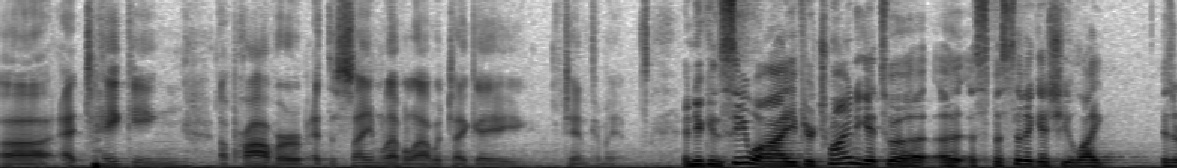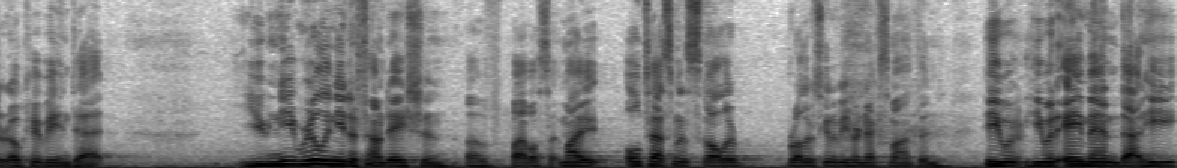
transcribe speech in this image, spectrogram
uh, at taking a proverb at the same level I would take a Ten Commandments. And you can see why, if you're trying to get to a, a, a specific issue like, is it okay to be in debt? You need, really need a foundation of Bible study. My Old Testament scholar brother's going to be here next month, and he would, he would amen that. He,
